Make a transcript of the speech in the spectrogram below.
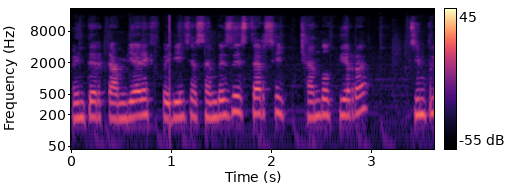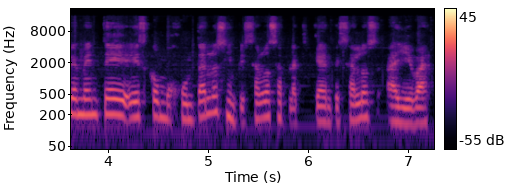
a intercambiar experiencias, en vez de estarse echando tierra, simplemente es como juntarlos y empezarlos a platicar, empezarlos a llevar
